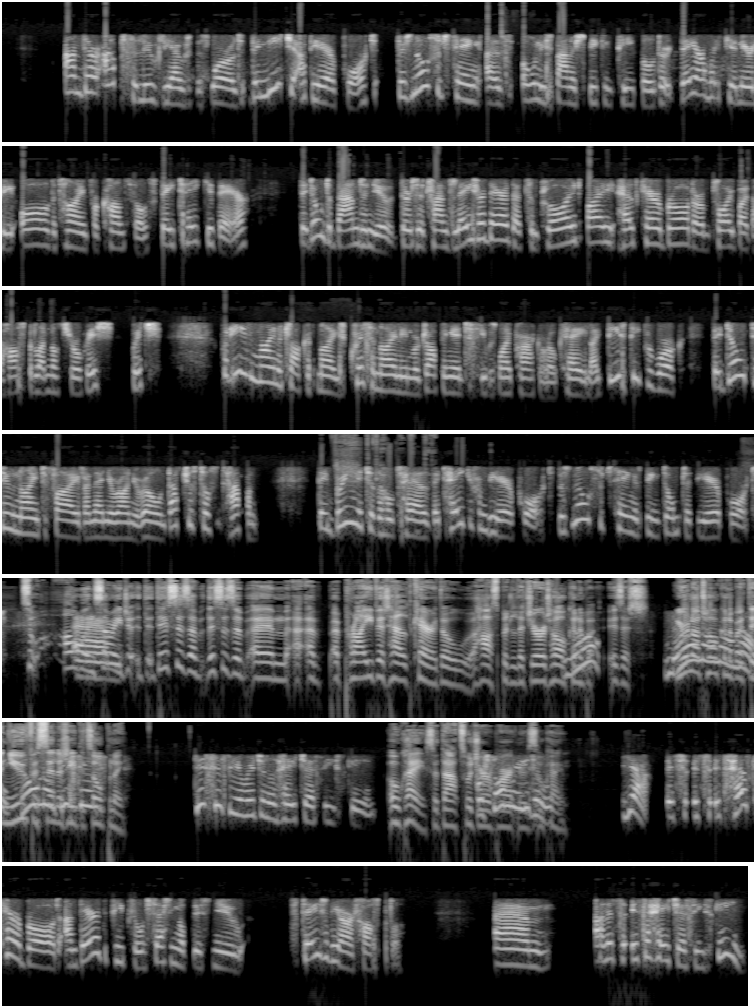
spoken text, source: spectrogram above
And they're absolutely out of this world. They meet you at the airport. There's no such thing as only Spanish speaking people. They're, they are with you nearly all the time for consults. They take you there. They don't abandon you. There's a translator there that's employed by Healthcare Abroad or employed by the hospital. I'm not sure which. which. But even nine o'clock at night, Chris and Eileen were dropping in to see was my partner okay. Like these people work, they don't do nine to five and then you're on your own. That just doesn't happen. They bring you to the hotel. They take you from the airport. There's no such thing as being dumped at the airport. So, oh, um, sorry. This is a this is a um, a, a, private healthcare though hospital that you're talking no, about. Is it? No, you're not no, talking about the new facility that's is, opening. This is the original HSE scheme. Okay, so that's what For your partner is. Okay. Yeah, it's it's it's healthcare abroad, and they're the people who are setting up this new state of the art hospital. Um, and it's it's a HSE scheme.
